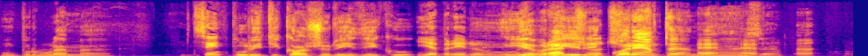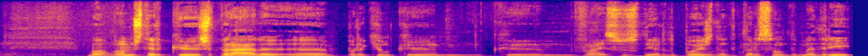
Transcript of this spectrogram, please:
um problema político-jurídico E abrir, um- e abrir noutros 40, sítios. não é? É, é, é. Bom, vamos ter que esperar eh, por aquilo que, que vai suceder depois da declaração de Madrid,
